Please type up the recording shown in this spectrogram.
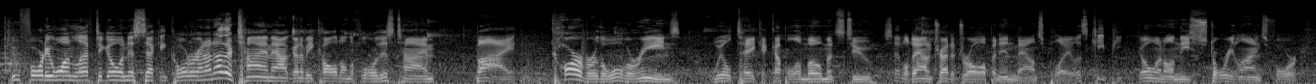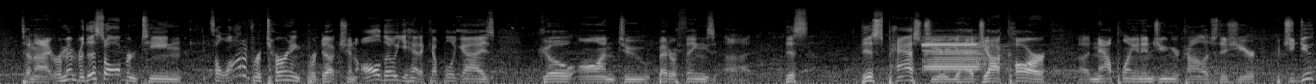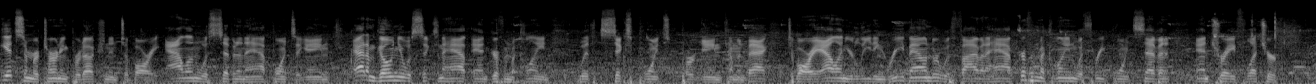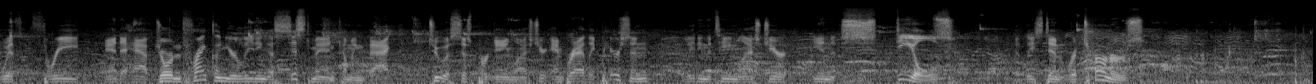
241 left to go in this second quarter, and another timeout going to be called on the floor, this time by Carver. The Wolverines will take a couple of moments to settle down and try to draw up an inbounds play. Let's keep going on these storylines for tonight. Remember, this Auburn team, it's a lot of returning production, although you had a couple of guys go on to better things uh, this this past year. You had Jock Carr uh, now playing in junior college this year, but you do get some returning production in Tabari Allen with seven and a half points a game, Adam Gonia with six and a half, and Griffin McLean with six points per game coming back. Tabari Allen, your leading rebounder with five and a half, Griffin McLean with 3.7, and Trey Fletcher with three and a half. Jordan Franklin, your leading assist man coming back, two assists per game last year, and Bradley Pearson leading the team last year in steals, at least in returners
